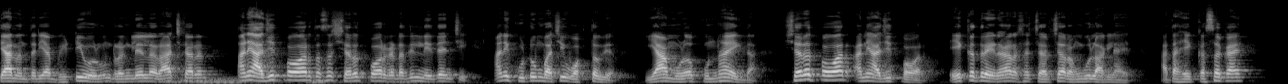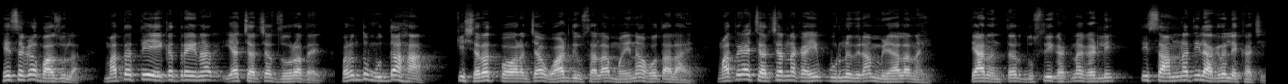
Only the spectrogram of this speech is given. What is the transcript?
त्यानंतर या भेटीवरून रंगलेलं राजकारण आणि अजित पवार तसंच शरद पवार गटातील नेत्यांची आणि कुटुंबाची वक्तव्य यामुळं पुन्हा एकदा शरद पवार आणि अजित पवार एकत्र येणार अशा चर्चा रंगू लागल्या आहेत. आता हे कसं काय? हे सगळं बाजूला. मात्र ते एकत्र येणार या चर्चा जोरात आहेत. परंतु मुद्दा हा की शरद पवारांच्या वाढदिवसाला महिना होत आला आहे. मात्र या चर्चांना काही पूर्णविराम मिळाला नाही. त्यानंतर दुसरी घटना घडली. ती सामनातील अग्रलेखाची.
